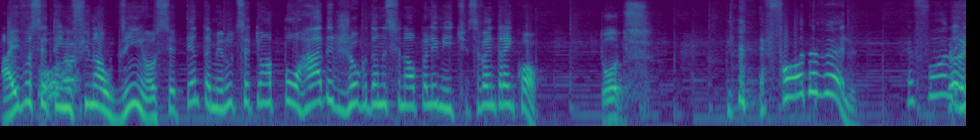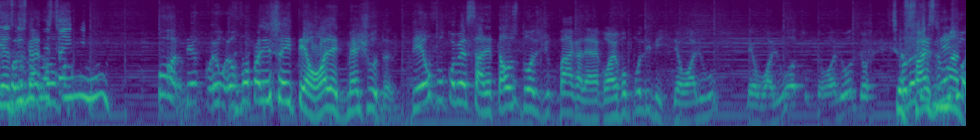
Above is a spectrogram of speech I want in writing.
Aí você porra. tem no finalzinho, aos 70 minutos, você tem uma porrada de jogo dando sinal para limite. Você vai entrar em qual? Todos. É foda, velho. É foda. Não, e às vezes não vai sair nenhum. Pô, eu, eu vou fazer isso aí, Theo. Olha, me ajuda. Eu vou começar a letar os 12. Digo, bah, galera, agora eu vou pro limite. Eu olho um, eu olho o outro, eu olho outro. Você faz uma. De...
